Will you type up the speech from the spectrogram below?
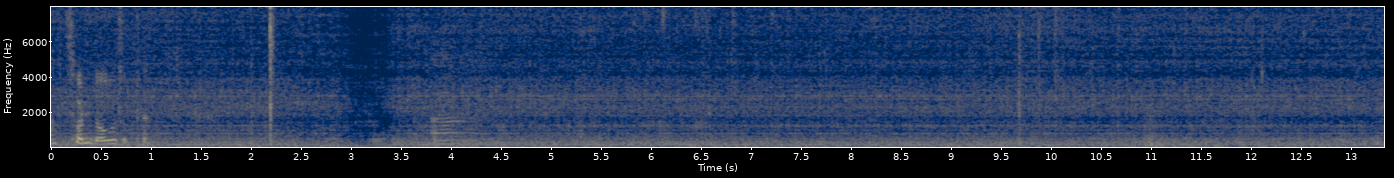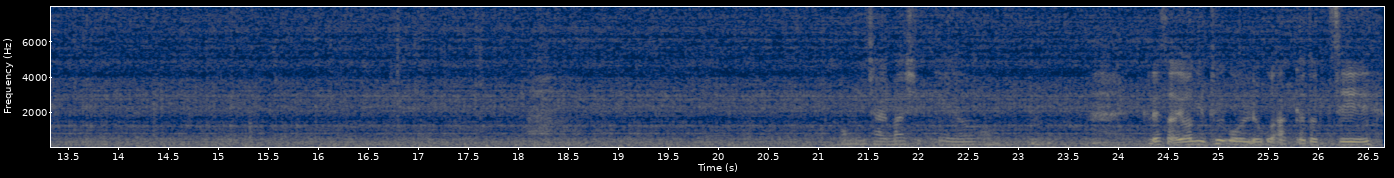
아, 소리 너무 좋다. 잘 마실게요. 그래서 여기 들고 오려고 아껴뒀지.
